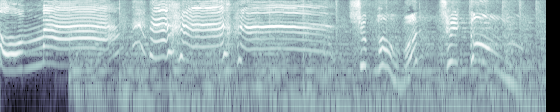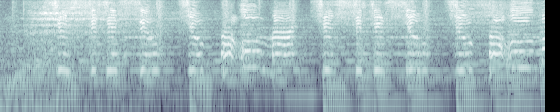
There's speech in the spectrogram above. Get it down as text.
엄마! 슈퍼우먼 출동! 슈슈슈슈 슈퍼우먼 슈슈슈슈 슈퍼우먼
